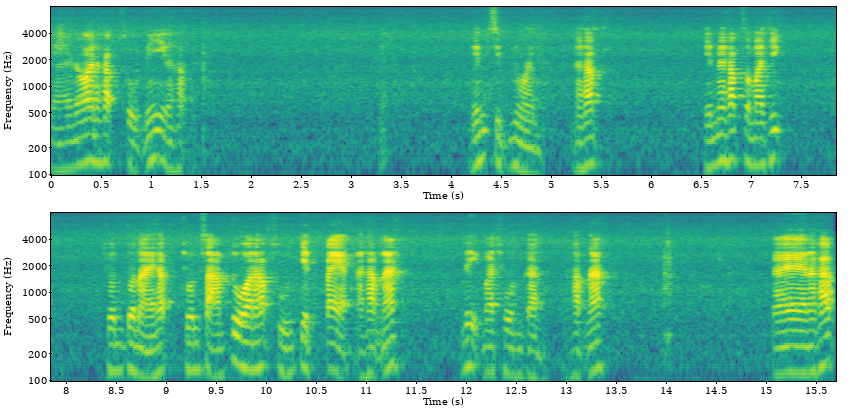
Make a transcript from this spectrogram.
อย่างน้อยนะครับ สูตรนี้นะครับ เน้นสิบหน่วยนะครับ เห็นไหมครับ สมาชิก ชนตัวไหนครับ ชนสามตัวนะครับศูนย์เจ็ดแปดนะครับนะ เลขมาชนกันนะครับนะ แต่นะครับ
